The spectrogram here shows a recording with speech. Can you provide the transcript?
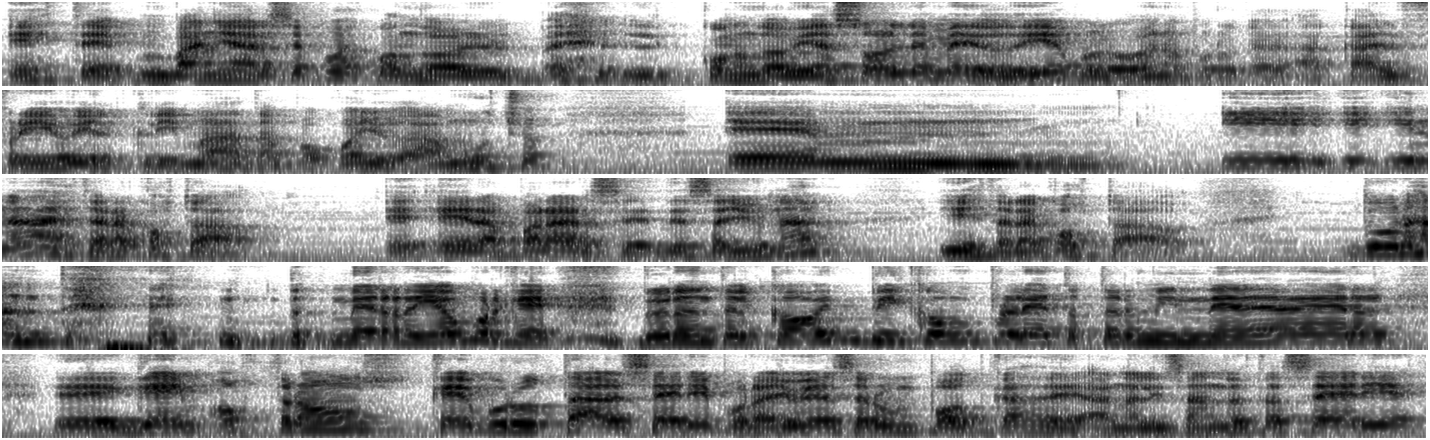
este, bañarse pues cuando, cuando había sol de mediodía, porque bueno, porque acá el frío y el clima tampoco ayudaba mucho. Em, y, y, y nada, estar acostado. E, era pararse, desayunar y estar acostado. Durante. me río porque durante el COVID vi completo. Terminé de ver eh, Game of Thrones. Qué brutal serie. Por ahí voy a hacer un podcast de analizando esta serie.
